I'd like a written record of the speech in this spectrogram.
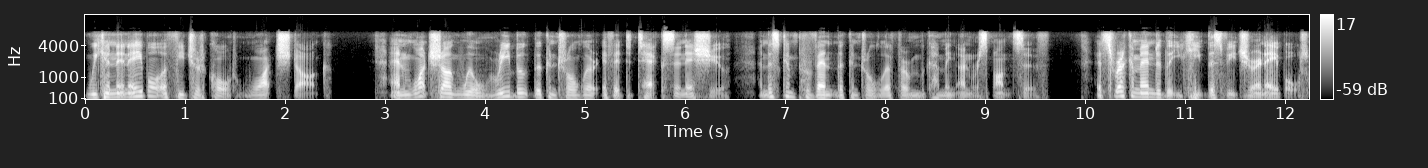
we can enable a feature called Watchdog. And Watchdog will reboot the controller if it detects an issue, and this can prevent the controller from becoming unresponsive. It's recommended that you keep this feature enabled.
